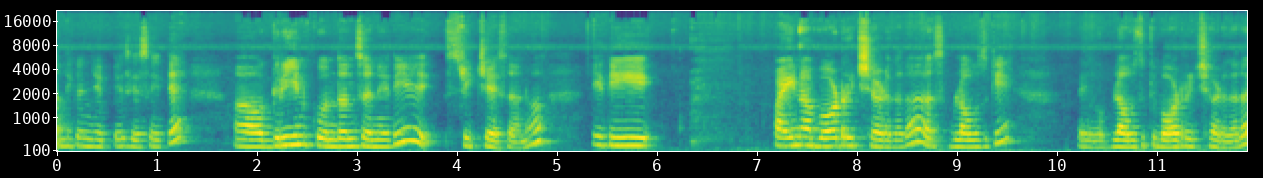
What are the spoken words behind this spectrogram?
అందుకని చెప్పేసి అయితే గ్రీన్ కుందన్స్ అనేది స్టిచ్ చేశాను. ఇది పైన బార్డర్ ఇచ్చాడు కదా బ్లౌజ్కి. బ్లౌజ్కి బార్డర్ ఇచ్చాడు కదా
